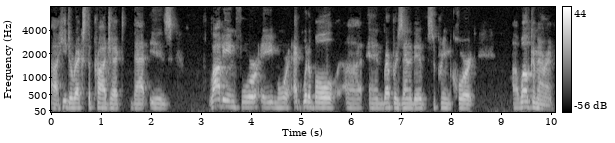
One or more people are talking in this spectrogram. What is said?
Uh, he directs the project that is lobbying for a more equitable uh, and representative Supreme Court. Uh, welcome, Aaron.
